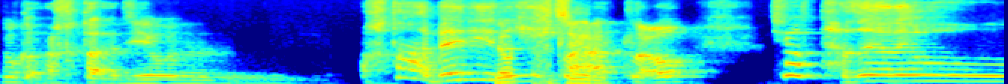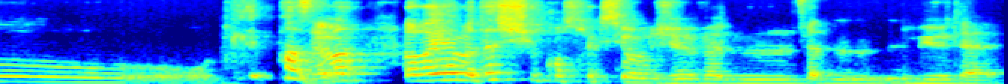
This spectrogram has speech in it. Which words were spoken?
دوك الأخطاء ديال أخطاء التحضيري. طلعوا. ديال التحضيري و با زعما الريال ما دارش شي construction jeu في هاد البيوت هذا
